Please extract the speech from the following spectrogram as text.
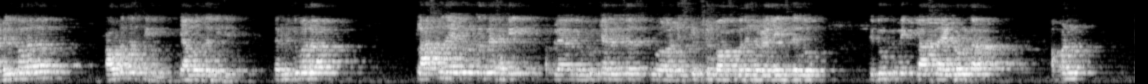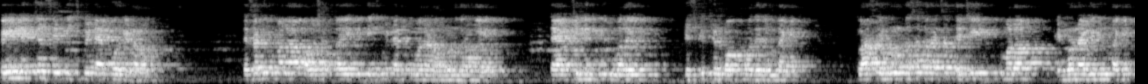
आणि तुम्हाला जर आवडत असतील या पद्धतीचे तर मी तुम्हाला क्लासमध्ये एनरोल करण्यासाठी आपल्या युट्यूब चॅनलच्या डिस्क्रिप्शन बॉक्समध्ये सगळ्या लिंक्स देतो. तिथून तुम्ही क्लासला एनरोल करा. आपण पेड लेक्चर्स हे टीचमेट ॲपवर घेणार आहोत. त्यासाठी तुम्हाला आवश्यकता आहे की टीचमेट ॲप तुम्हाला डाउनलोड करावं लागेल. त्या ॲपची लिंक मी तुम्हाला डिस्क्रिप्शन बॉक्समध्ये देऊन टाकेन. क्लास एनरोल कसं करायचा त्याची तुम्हाला एनरोल आय डी देऊन टाकेल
